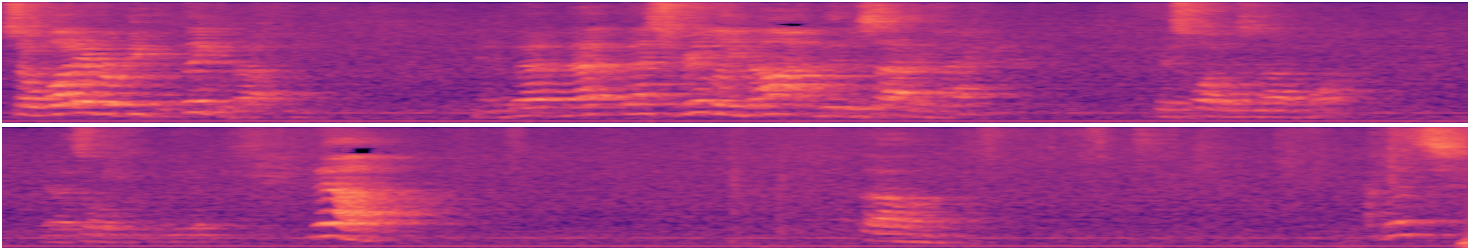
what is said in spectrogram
So whatever people think about me, you know, that, that, that's really not the deciding factor. It's what does God want. That's ultimately it. Now, um, let's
